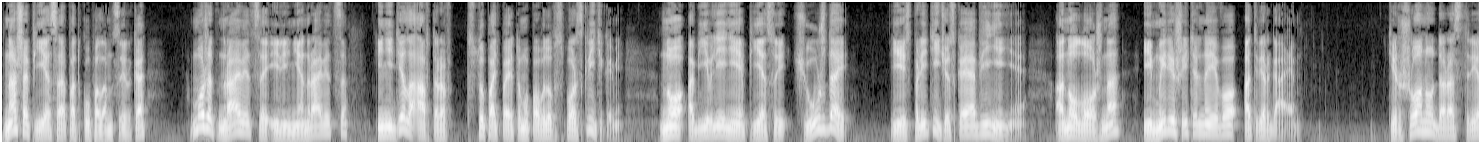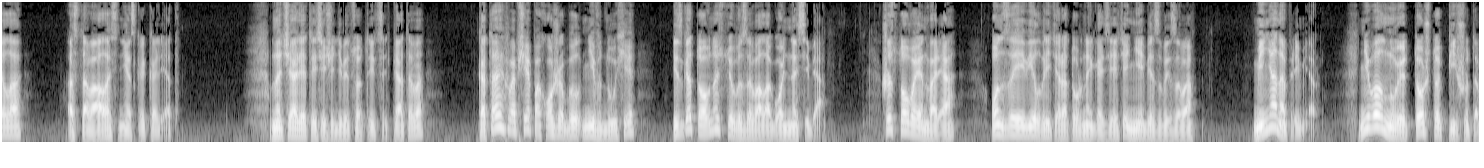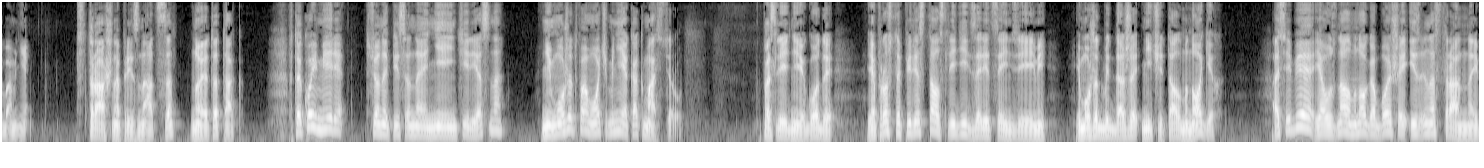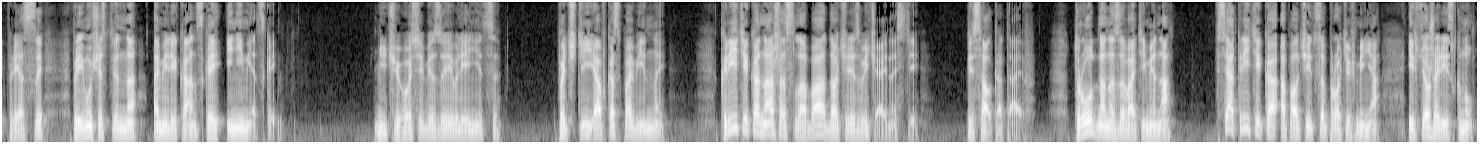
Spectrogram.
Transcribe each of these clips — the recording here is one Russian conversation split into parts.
Наша пьеса «Под куполом цирка» может нравиться или не нравиться, и не дело авторов вступать по этому поводу в спор с критиками – но объявление пьесы «чуждой» есть политическое обвинение. Оно ложно, и мы решительно его отвергаем. Киршону до расстрела оставалось несколько лет. В начале 1935-го Катаев вообще, похоже, был не в духе и с готовностью вызывал огонь на себя. 6 января он заявил в литературной газете не без вызова. «Меня, например, не волнует то, что пишут обо мне. Страшно признаться, но это так. В такой мере все написанное неинтересно, не может помочь мне как мастеру. Последние годы я просто перестал следить за рецензиями и, может быть, даже не читал многих. О себе я узнал много больше из иностранной прессы, преимущественно американской и немецкой. Ничего себе заявленница. Почти явка с повинной. Критика наша слаба до чрезвычайности, писал Катаев. Трудно называть имена. Вся критика ополчится против меня, и все же рискну.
